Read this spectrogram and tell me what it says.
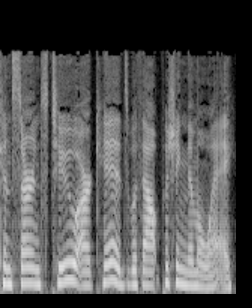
concerns to our kids without pushing them away?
